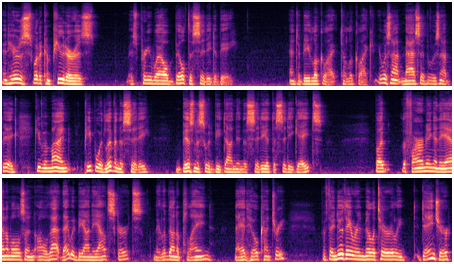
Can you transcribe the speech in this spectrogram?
And here's what a computer is is pretty well built the city to be and to be look like to look like. It was not massive, it was not big. Keep in mind, people would live in the city, business would be done in the city at the city gates. But the farming and the animals and all that, that would be on the outskirts. They lived on a plain. They had hill country. But if they knew they were in militarily danger,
